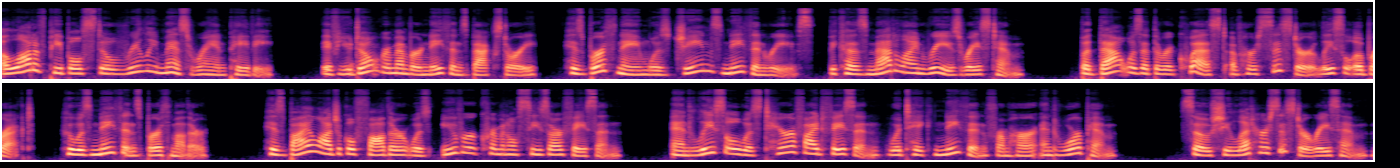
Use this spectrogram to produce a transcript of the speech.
A lot of people still really miss Ryan Paevey. If you don't remember Nathan's backstory, his birth name was James Nathan Reeves because Madeline Reeves raised him but that was at the request of her sister, Liesl Obrecht, who was Nathan's birth mother. His biological father was Uber criminal Caesar Faison, and Liesl was terrified Faison would take Nathan from her and warp him. So she let her sister raise him.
